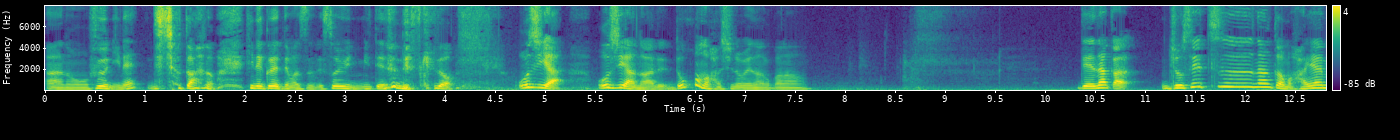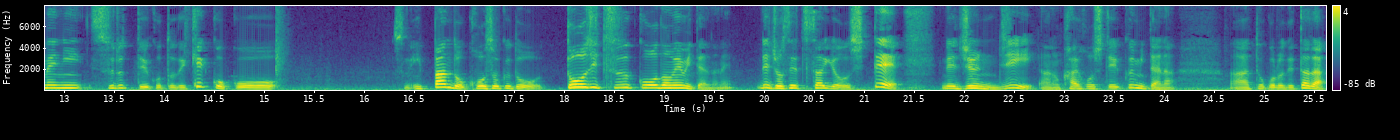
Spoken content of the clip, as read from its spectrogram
あの、風にね、ちょっとあの、ひねくれてますんで、そういう風に見てるんですけど、オジア、オジアのあれ、どこの橋の上なのかな？で、なんか、除雪なんかも早めにするっていうことで、結構こう、その一般道、高速道、同時通行止めみたいなね。で、除雪作業をして、で順次あの解放していくみたいなあところでただ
